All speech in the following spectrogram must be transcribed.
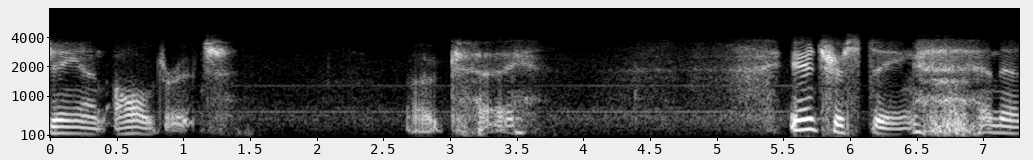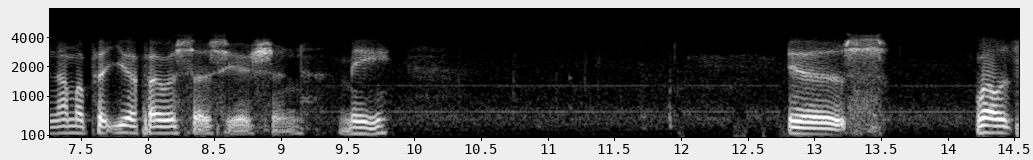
Jan Aldrich. Okay. Interesting. And then I'm going to put UFO Association, me, is, well, it's,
